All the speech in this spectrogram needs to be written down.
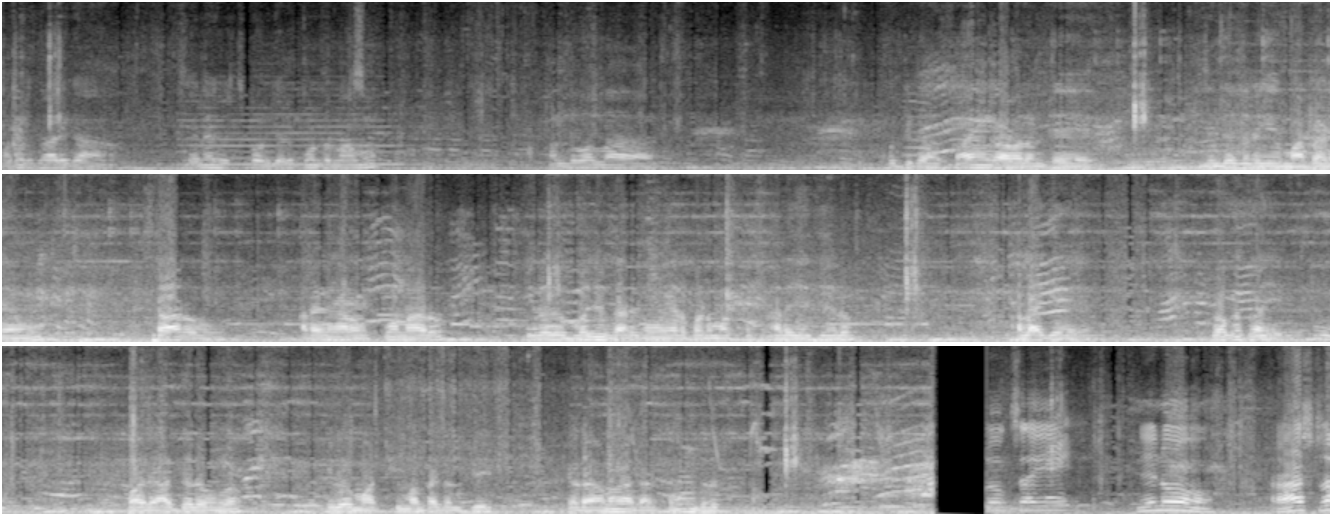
మొదటిసారిగా గణేష్ ఉత్సవం జరుపుకుంటున్నాము. అందువల్ల కొద్దిగా సాయం కావాలంటే చింతసరికి మాట్లాడాము. సారు అడగగానే ఒప్పుకున్నారు. ఈరోజు భోజన కార్యక్రమం ఏర్పాటు మొత్తం సారే చేశారు. అలాగే లోకసాయి వారి ఆధ్వర్యంలో ఈరోజు మా టీం అంతా కలిసి ఇక్కడ అన్నదాన కార్యక్రమం జరుగుతుంది నేను రాష్ట్ర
